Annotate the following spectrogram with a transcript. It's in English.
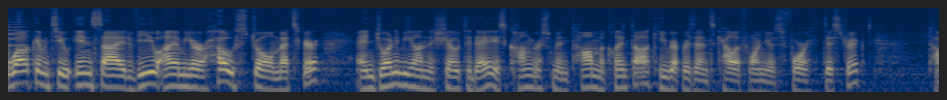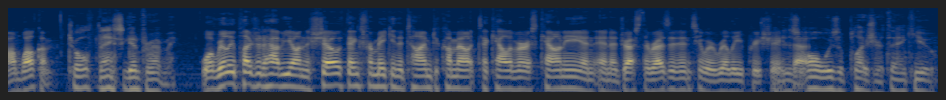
And welcome to Inside View. I am your host, Joel Metzger, and joining me on the show today is Congressman Tom McClintock. He represents California's 4th District. Tom, welcome. Joel, thanks again for having me. Well, really pleasure to have you on the show. Thanks for making the time to come out to Calaveras County and, and address the residents here. We really appreciate it that. It is always a pleasure. Thank you.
